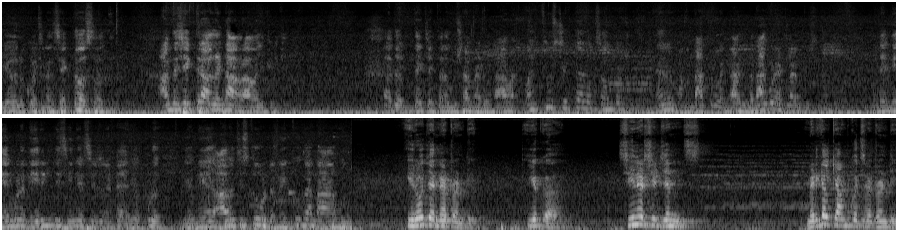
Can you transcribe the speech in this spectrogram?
దేవునికి వచ్చిన శక్తి వస్తుంది. అంత శక్తి రావాలంటే ఆమె రావాలి అదే నేను చెప్పాను ఉషా మేడం. వాళ్ళు చూసి చెప్తే అదొక సంతోషం. అదే మన డాక్టర్లు కాదు నాకు కూడా ఎట్లా అనిపిస్తుంది అంటే నేను కూడా నేరింగ్ ది సీనియర్ సిటిజన్ అంటే ఎప్పుడు నేను ఆలోచిస్తూ ఉంటాను ఎక్కువగా నా ఈరోజు జరిగినటువంటి ఈ యొక్క సీనియర్ సిటిజన్స్ మెడికల్ క్యాంప్కి వచ్చినటువంటి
